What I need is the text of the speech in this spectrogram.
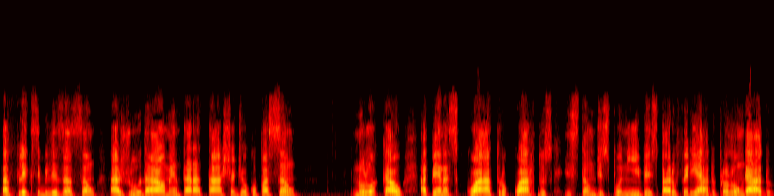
a flexibilização ajuda a aumentar a taxa de ocupação. No local, apenas quatro quartos estão disponíveis para o feriado prolongado.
